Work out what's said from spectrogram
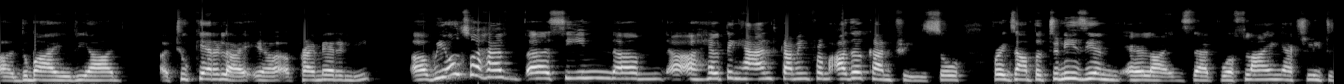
uh, Dubai, Riyadh, to Kerala primarily. we also have seen um, a helping hand coming from other countries. So, for example, Tunisian airlines that were flying actually to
